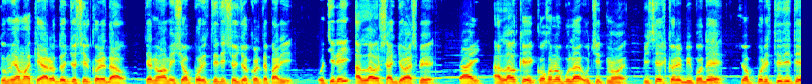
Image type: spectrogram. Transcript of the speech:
তুমি আমাকে আরও ধৈর্যশীল করে দাও, যেন আমি সব পরিস্থিতি সহ্য করতে পারি। অচিরেই আল্লাহর সাহায্য আসবে। তাই আল্লাহকে কখনো ভোলা উচিত নয়। বিশেষ করে বিপদে, সব পরিস্থিতিতে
